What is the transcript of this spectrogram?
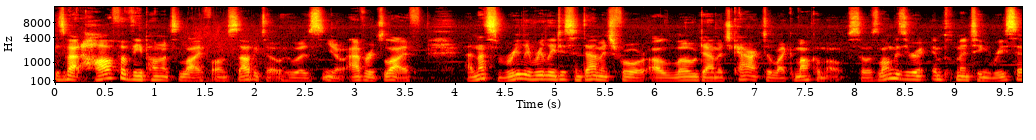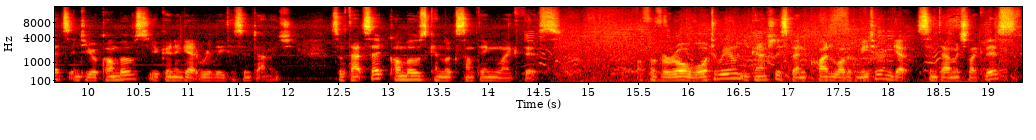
is about half of the opponent's life on Sabito who has, you know, average life and that's really really decent damage for a low damage character like Makomo. So as long as you're implementing resets into your combos, you're going to get really decent damage. So with that said, combos can look something like this. Off of a raw water wheel, you can actually spend quite a lot of meter and get some damage like this.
